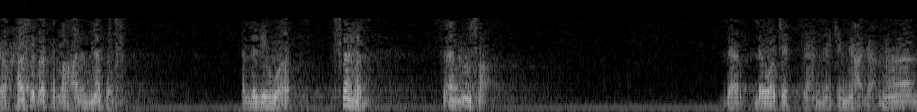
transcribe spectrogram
لو حاسبك الله على النفس الذي هو سهل سهل صعب. لوجدت أن جميع الأعمال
